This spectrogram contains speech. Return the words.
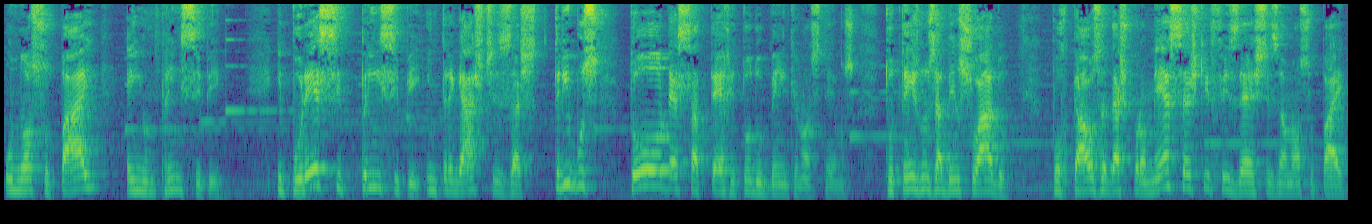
o nosso pai em um príncipe. E por esse príncipe entregastes às tribos toda essa terra e todo o bem que nós temos. Tu tens nos abençoado por causa das promessas que fizestes ao nosso pai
